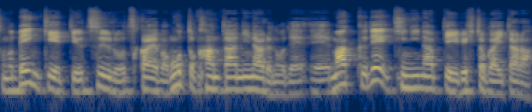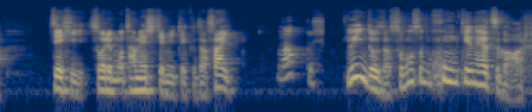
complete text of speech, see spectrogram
その弁慶っていうツールを使えばもっと簡単になるので、えー Mac で気になっている人がいたら、ぜひそれも試してみてください。Mac し Windows はそもそも本家のやつがある。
